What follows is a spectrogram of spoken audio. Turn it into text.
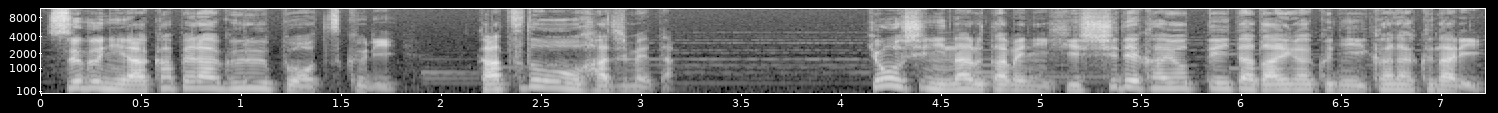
すぐにアカペラグループを作り活動を始めた。教師になるために必死で通っていた大学に行かなくなり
